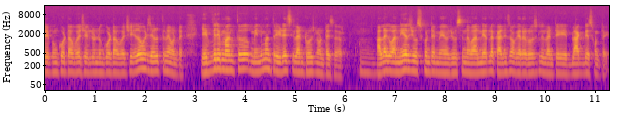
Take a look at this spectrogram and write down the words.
రేపు ఇంకోటి అవ్వచ్చు ఎల్లుండి ఇంకోటి అవ్వచ్చు ఏదో ఒకటి జరుగుతూనే ఉంటాయి. Every month minimum three days ఇలాంటి రోజులు ఉంటాయి సార్ అలాగే వన్ ఇయర్ చూసుకుంటే మేము చూసిన వన్ ఇయర్లో కనీసం ఒక ఇరవై రోజులు ఇలాంటి బ్లాక్ డేస్ ఉంటాయి.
